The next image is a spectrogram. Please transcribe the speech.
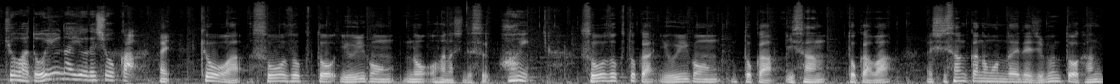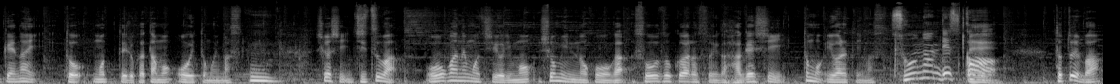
今日はどういう内容でしょうか？はい今日は相続と遺言のお話です。はい。相続とか遺言とか遺産とかは資産家の問題で自分とは関係ないと思っている方も多いと思います、うんしかし実は大金持ちよりも庶民の方が相続争いが激しいとも言われています。そうなんですか、えー、例えば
